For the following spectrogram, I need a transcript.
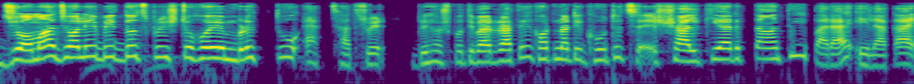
জমা জলে বিদ্যুৎস্পৃষ্ট হয়ে মৃত্যু এক ছাত্রের। বৃহস্পতিবার রাতে ঘটনাটি ঘটেছে শালকিয়ার তাঁতিপাড়া এলাকায়।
